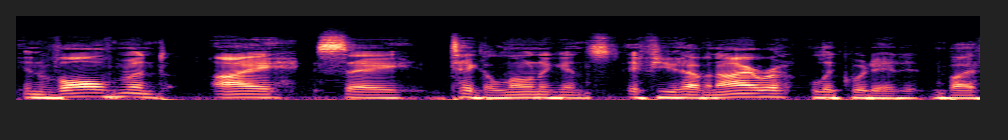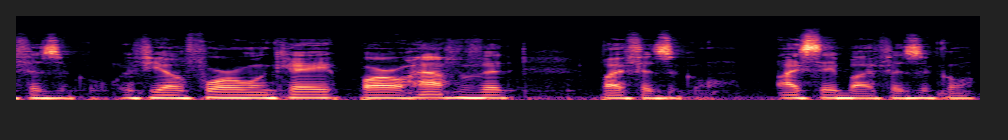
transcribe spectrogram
involvement, I say take a loan against, if you have an IRA, liquidate it and buy physical. If you have a 401k, borrow half of it, buy physical. I say buy physical.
